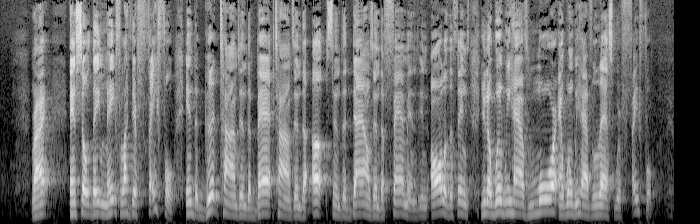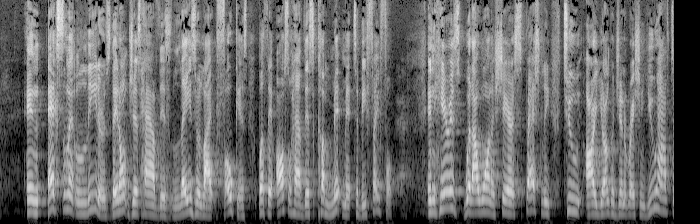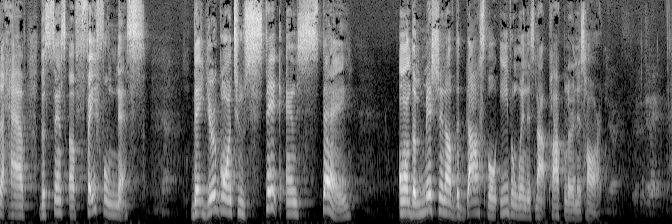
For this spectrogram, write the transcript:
right? And so they mate for life. They're faithful in the good times, in the bad times, in the ups and the downs, and the famine, in all of the things. You know, when we have more and when we have less, we're faithful. And excellent leaders, they don't just have this laser like focus, but they also have this commitment to be faithful. And here is what I want to share, especially to our younger generation. You have to have the sense of faithfulness that you're going to stick and stay on the mission of the gospel even when it's not popular and it's hard.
